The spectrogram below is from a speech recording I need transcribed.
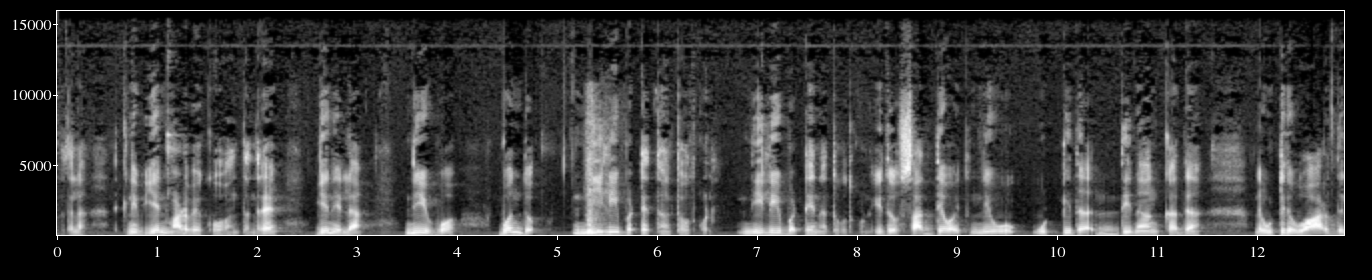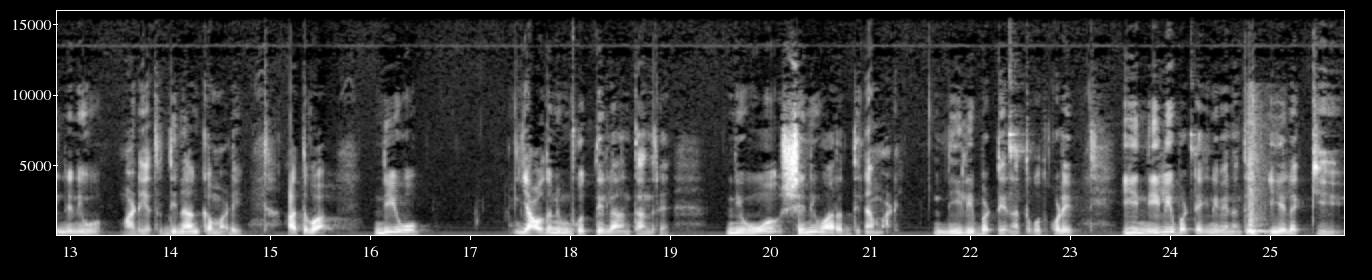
ಗೊತ್ತಲ್ಲ? ಅದಕ್ಕೆ ನೀವು ಏನು ಮಾಡಬೇಕು ಅಂತಂದರೆ ಏನಿಲ್ಲ, ನೀವು ಒಂದು ನೀಲಿ ಬಟ್ಟೆ ತೆಗೆದುಕೊಳ್ಳಿ. ನೀಲಿ ಬಟ್ಟೆಯನ್ನು ತೆಗೆದುಕೊಂಡು ಇದು ಸಾಧ್ಯವಾಯಿತು ನೀವು ಹುಟ್ಟಿದ ದಿನಾಂಕದ, ಅಂದರೆ ಹುಟ್ಟಿದ ವಾರದಲ್ಲಿ ನೀವು ಮಾಡಿ ಅಥವಾ ದಿನಾಂಕ ಮಾಡಿ. ಅಥವಾ ನೀವು ಯಾವುದು ನಿಮ್ಗೆ ಗೊತ್ತಿಲ್ಲ ಅಂತಂದರೆ ನೀವು ಶನಿವಾರದ ದಿನ ಮಾಡಿ. ನೀಲಿ ಬಟ್ಟೆಯನ್ನು ತೆಗೆದುಕೊಳ್ಳಿ. ಈ ನೀಲಿ ಬಟ್ಟೆಗೆ ನೀವೇನಂತ ಏಲಕ್ಕಿ,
